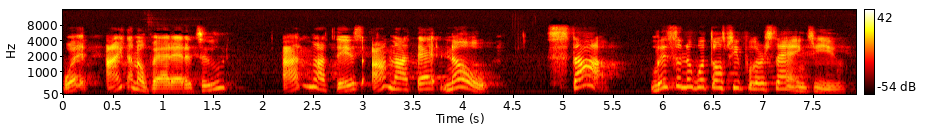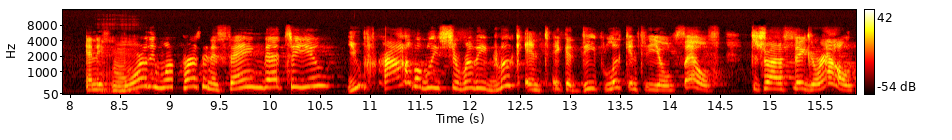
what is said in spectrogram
What? I ain't got no bad attitude. I'm not this. I'm not that. No. Stop. Listen to what those people are saying to you. And if more than one person is saying that to you, you probably should really look and take a deep look into yourself to try to figure out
